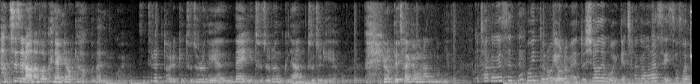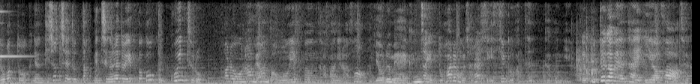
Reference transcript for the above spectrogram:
다치질 않아서 그냥 이렇게 갖고 다니는 거예요. 스트랩도 이렇게 두 줄로 되어 있는데 이 두 줄은 그냥 두 줄이에요. 이렇게 착용을 하는. 착용했을 때 포인트로 여름에 또 시원해 보이게 착용을 할 수 있어서 이것도 그냥 티셔츠에도 딱 매칭을 해도 예쁘고 그리고 포인트로 활용을 하면 너무 예쁜 가방이라서 여름에 굉장히 또 활용을 잘 할 수 있을 것 같은 가방이에요. 네, 보테가 베네타에 이어서 제가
